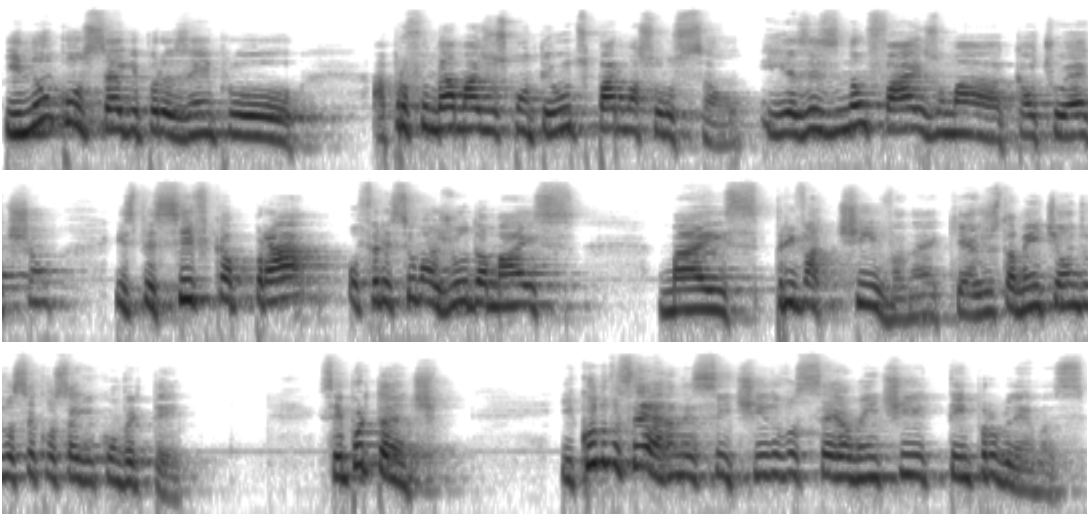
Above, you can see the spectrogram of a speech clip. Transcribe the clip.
e não consegue, por exemplo, aprofundar mais os conteúdos para uma solução. E às vezes não faz uma call to action específica para oferecer uma ajuda mais, mais privativa, né? que é justamente onde você consegue converter. Isso é importante. E quando você erra nesse sentido, você realmente tem problemas.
